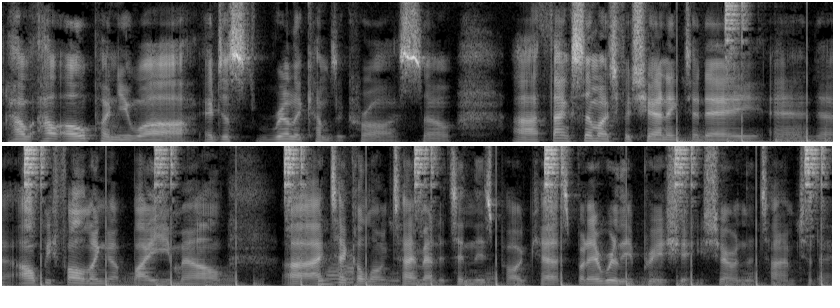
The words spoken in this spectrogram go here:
how, how open you are. It just really comes across. So uh, thanks so much for chatting today, and uh, I'll be following up by email. Uh, I take a long time editing these podcasts, but I really appreciate you sharing the time today.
